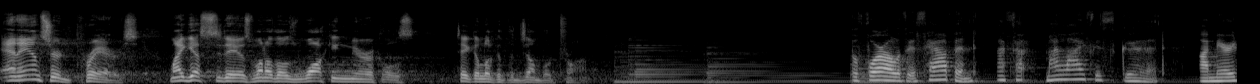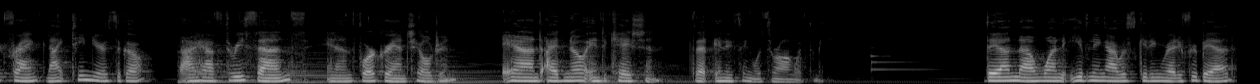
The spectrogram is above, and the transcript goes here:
and answered prayers. My guest today is one of those walking miracles. Take a look at the Jumbotron. Before all of this happened, I thought, my life is good. I married Frank 19 years ago. I have three sons and four grandchildren, and I had no indication that anything was wrong with me. Then uh, one evening I was getting ready for bed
